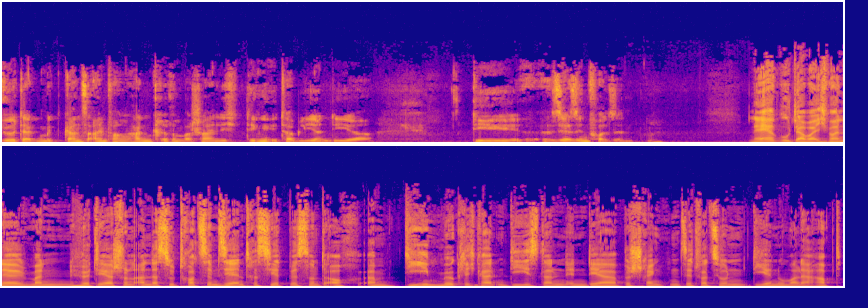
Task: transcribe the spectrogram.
wird er mit ganz einfachen Handgriffen wahrscheinlich Dinge etablieren, die, die sehr sinnvoll sind. Naja gut, aber ich meine, man hört dir ja schon an, dass du trotzdem sehr interessiert bist und auch ähm, die Möglichkeiten, die es dann in der beschränkten Situation, die ihr nun mal da habt,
